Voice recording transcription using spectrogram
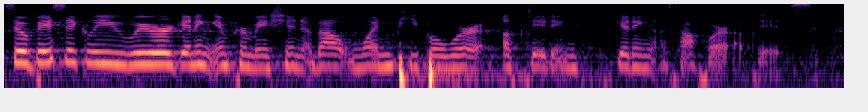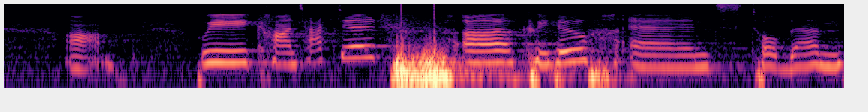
So basically, we were getting information about when people were updating, getting software updates. Um, we contacted uh, Qihoo and told them,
